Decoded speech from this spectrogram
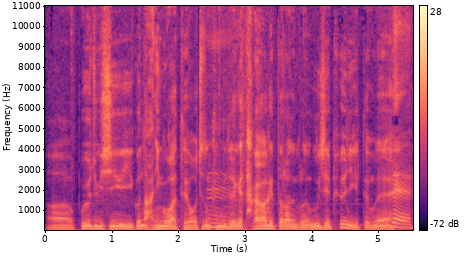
어, 보여주기식은 아닌 것 같아요. 어쨌든 국민들에게 다가가겠다라는 그런 의지의 표현이기 때문에 음. 네.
